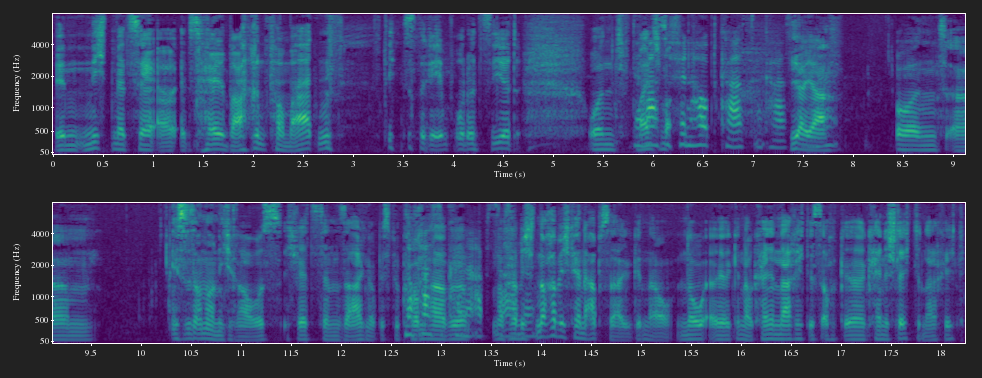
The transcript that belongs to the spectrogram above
in nicht mehr zäh- äh, erzählbaren Formaten diesen reproduziert. Und Da warst du manchmal, für einen Hauptcast im Cast. ja, ja. Und ähm, es ist auch noch nicht raus. Ich werde es dann sagen, ob ich es bekommen du habe. Noch habe ich, noch habe ich keine Absage. Genau, no, äh, genau. Keine Nachricht ist auch äh, keine schlechte Nachricht.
